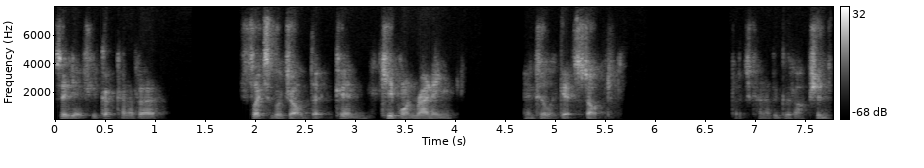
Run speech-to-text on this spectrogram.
So yeah, if you've got kind of a flexible job that can keep on running until it gets stopped, that's kind of a good option.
